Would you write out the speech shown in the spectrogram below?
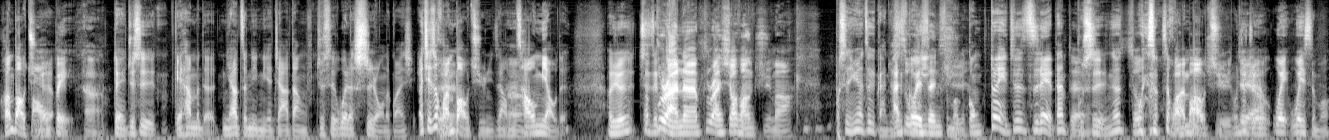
环保局备啊，对，就是给他们的。你要整理你的家当，就是为了市容的关系，而且是环保局，你知道吗？超妙的，我觉得。不然呢？不然消防局吗？不是，因为这个感觉还是卫生局公对，就是之类的，但不是。那为什么是环保局？我就觉得为为什么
